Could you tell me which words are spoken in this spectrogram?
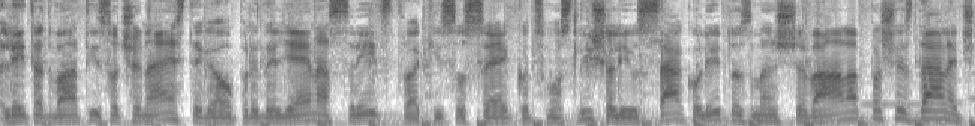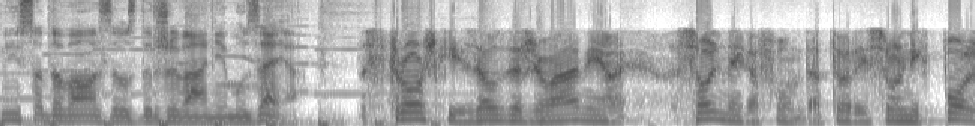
Leta 2011 je opredeljena sredstva, ki so se, kot smo slišali, vsako leto zmanjševala, pa še zdaleč niso dovolj za vzdrževanje muzeja. Stroški za vzdrževanje solnega fonda, torej solnih pol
